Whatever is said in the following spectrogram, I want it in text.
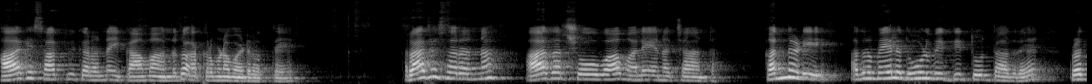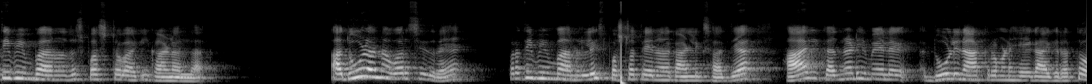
ಹಾಗೆ ಸಾತ್ವಿಕರನ್ನು ಈ ಕಾಮ ಅನ್ನೋದು ಆಕ್ರಮಣ ಮಾಡಿರುತ್ತೆ. ರಾಜಸರನ್ನು ಆದರ್ಶೋವ ಮಲೆಯನಚ ಅಂತ. ಕನ್ನಡಿ ಅದರ ಮೇಲೆ ಧೂಳು ಬಿದ್ದಿತ್ತು ಅಂತಾದರೆ ಪ್ರತಿಬಿಂಬ ಅನ್ನೋದು ಸ್ಪಷ್ಟವಾಗಿ ಕಾಣಲ್ಲ. ಆ ಧೂಳನ್ನು ಒರೆಸಿದರೆ ಪ್ರತಿಬಿಂಬ ಅನ್ನೋಲ್ಲಿ ಸ್ಪಷ್ಟತೆಯನ್ನು ಕಾಣಲಿಕ್ಕೆ ಸಾಧ್ಯ. ಹಾಗೆ ಕನ್ನಡಿ ಮೇಲೆ ಧೂಳಿನ ಆಕ್ರಮಣ ಹೇಗಾಗಿರುತ್ತೋ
